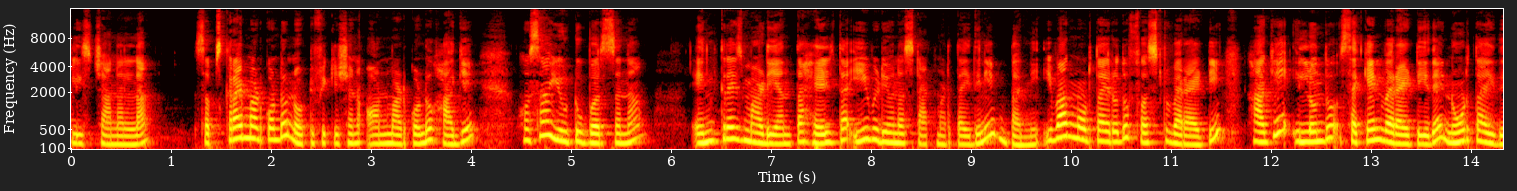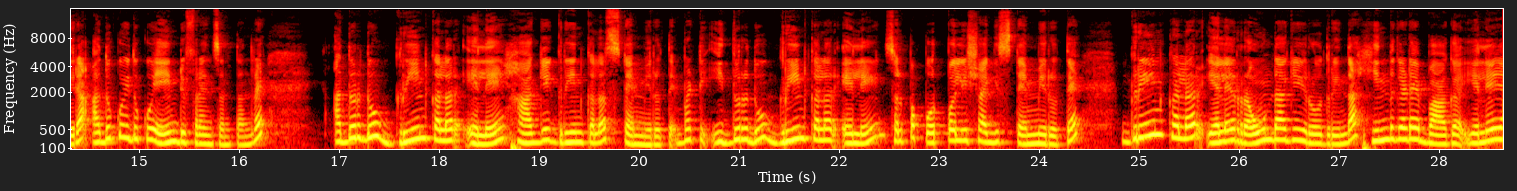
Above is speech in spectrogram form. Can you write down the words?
ಪ್ಲೀಸ್ ಚಾನಲ್ನ ಸಬ್ಸ್ಕ್ರೈಬ್ ಮಾಡಿಕೊಂಡು, ನೋಟಿಫಿಕೇಷನ್ ಆನ್ ಮಾಡಿಕೊಂಡು, ಹಾಗೆ ಹೊಸ ಯೂಟ್ಯೂಬರ್ಸನ್ನು ಎನ್ಕರೇಜ್ ಮಾಡಿ ಅಂತ ಹೇಳ್ತಾ ಈ ವಿಡಿಯೋನ ಸ್ಟಾರ್ಟ್ ಮಾಡ್ತಾ ಇದ್ದೀನಿ. ಬನ್ನಿ, ಇವಾಗ ನೋಡ್ತಾ ಇರೋದು ಫಸ್ಟ್ ವೆರೈಟಿ ಹಾಗೆ ಇಲ್ಲೊಂದು ಸೆಕೆಂಡ್ ವೆರೈಟಿ ಇದೆ. ನೋಡ್ತಾ ಇದ್ದೀರಾ? ಅದಕ್ಕೂ ಇದಕ್ಕೂ ಏನು ಡಿಫ್ರೆನ್ಸ್ ಅಂತಂದರೆ ಅದರದ್ದು ಗ್ರೀನ್ ಕಲರ್ ಎಲೆ, ಹಾಗೆ ಗ್ರೀನ್ ಕಲರ್ ಸ್ಟೆಮ್ ಇರುತ್ತೆ. ಬಟ್ ಇದರದ್ದು ಗ್ರೀನ್ ಕಲರ್ ಎಲೆ ಸ್ವಲ್ಪ ಪರ್ಪಲಿಶ್ ಆಗಿ ಸ್ಟೆಮ್ ಇರುತ್ತೆ. ಗ್ರೀನ್ ಕಲರ್ ಎಲೆ ರೌಂಡ್ ಆಗಿ ಇರೋದ್ರಿಂದ ಹಿಂದ್ಗಡೆ ಭಾಗ, ಎಲೆಯ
